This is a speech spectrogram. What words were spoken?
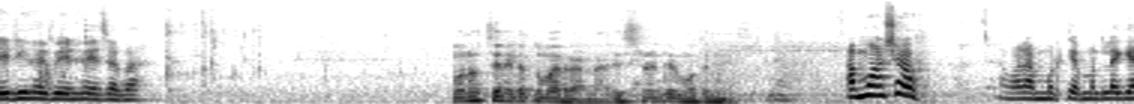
রেডি হয়ে বের হয়ে যাবা। মনে হচ্ছে এটা তোমার রান্না রেস্টুরেন্টের মতন আম্মু আসো। আমার আম্মুর কেমন লাগে?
